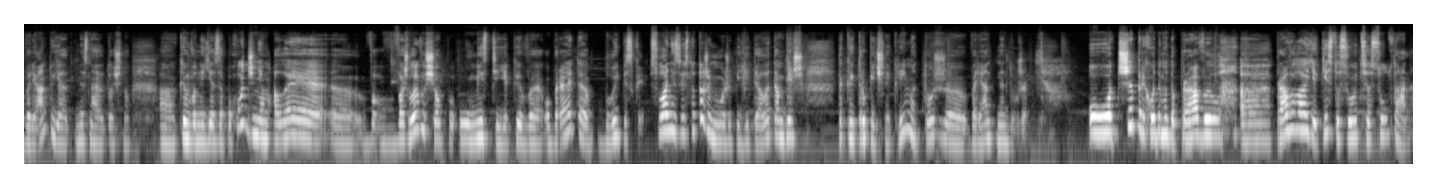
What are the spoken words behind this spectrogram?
варіанту, я не знаю точно, ким вони є за походженням, але е, важливо, щоб у місті, яке ви оберете, були піски. Сулані, звісно, теж може підійти, але там більш такий тропічний клімат, тож е, варіант не дуже. Отже, переходимо до правил, е, правила, які стосуються султана.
